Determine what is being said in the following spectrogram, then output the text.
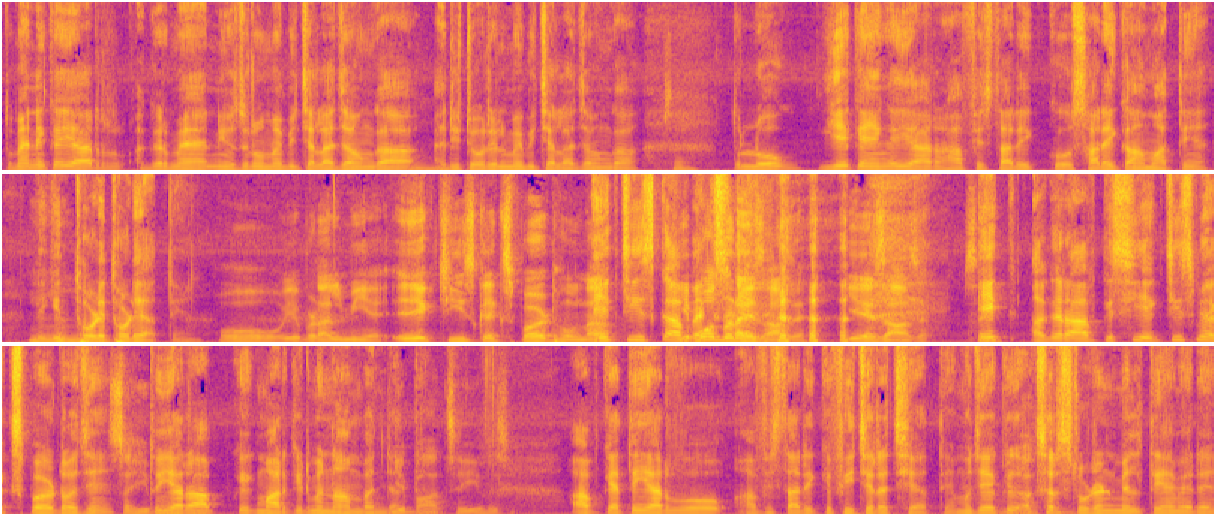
تو میں نے کہا یار اگر میں نیوز روم میں بھی چلا جاؤں گا ایڈیٹوریل میں بھی چلا جاؤں گا. تو لوگ یہ کہیں گے یار حافظ طارق کو سارے کام آتے ہیں لیکن تھوڑے تھوڑے آتے ہیں۔ او یہ بڑا علمی ہے۔ ایک چیز کا ایکسپرٹ ہونا ایک چیز کا بہت بڑا اعزاز ہے۔ یہ اعزاز ہے۔ ایک اگر آپ کسی ایک چیز میں ایکسپرٹ ہو جائیں تو یار آپ کے ایک مارکیٹ میں نام بن جائے یہ بات صحیح ہے ویسے۔ آپ کہتے ہیں یار وہ حافظ طارق کے فیچر اچھے آتے ہیں۔ مجھے اکثر اسٹوڈنٹ ملتے ہیں میرے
